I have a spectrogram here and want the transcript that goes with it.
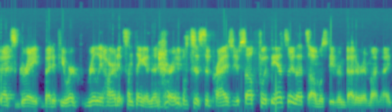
that's great. But if you work really hard at something and then are able to surprise yourself with the answer, that's almost even better in my mind.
